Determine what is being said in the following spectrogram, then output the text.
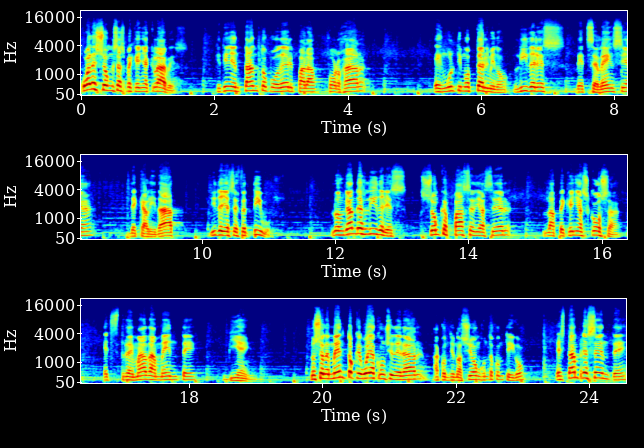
¿Cuáles son esas pequeñas claves que tienen tanto poder para forjar, en último término, líderes de excelencia, de calidad, líderes efectivos? Los grandes líderes son capaces de hacer las pequeñas cosas extremadamente bien. Los elementos que voy a considerar a continuación junto contigo están presentes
